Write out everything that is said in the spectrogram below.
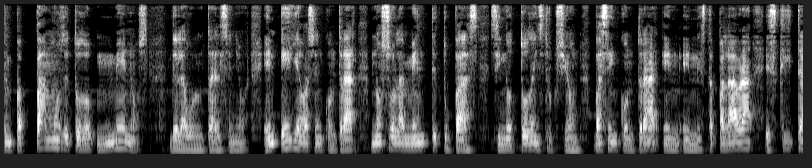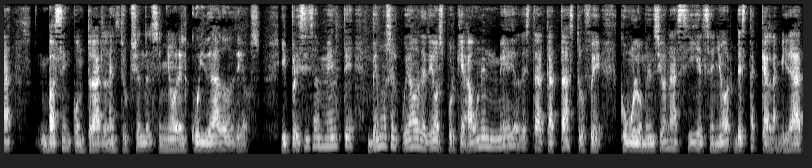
empapamos de todo menos de la voluntad del Señor. En ella vas a encontrar no solamente tu paz, sino toda instrucción. Vas a encontrar en, en esta palabra escrita, vas a encontrar la instrucción del Señor, el cuidado de Dios. Y precisamente vemos el cuidado de Dios, porque aún en medio de esta catástrofe, como lo menciona así el Señor, de esta calamidad,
